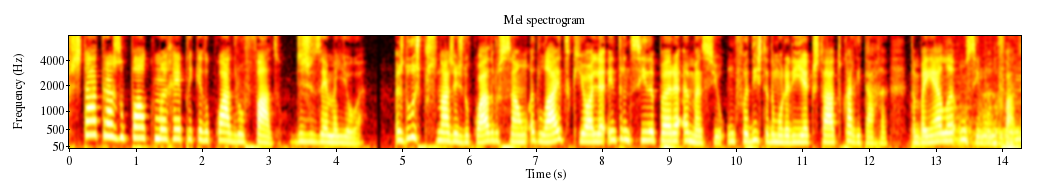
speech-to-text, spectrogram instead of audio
está atrás do palco uma réplica do quadro Fado, de José Malhoa. As duas personagens do quadro são Adelaide, que olha entrenecida para Amâncio, um fadista da moraria que está a tocar guitarra. Também ela, um símbolo do fado.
